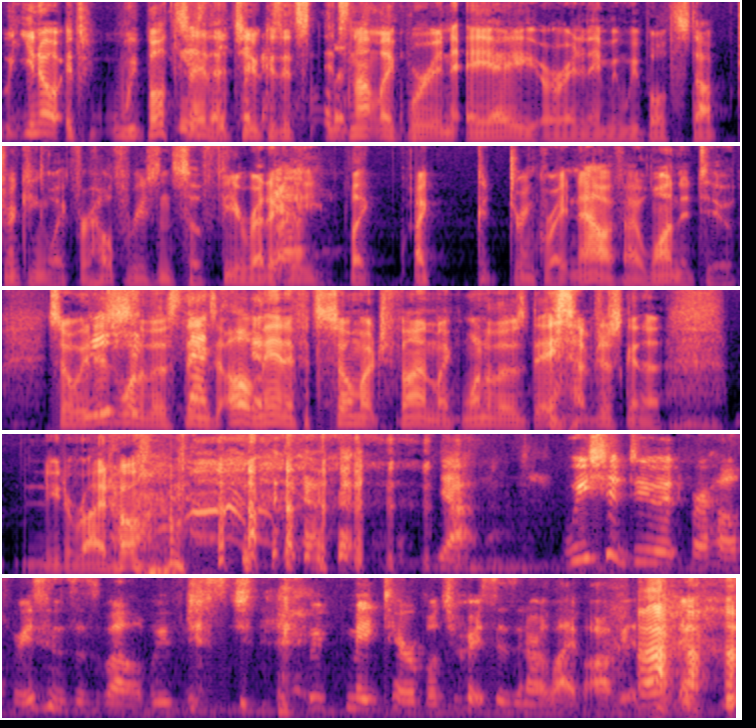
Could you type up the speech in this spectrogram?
you know, it's we both say that too because it's it's not like we're in AA or anything. I mean, we both stopped drinking like for health reasons. So theoretically, like I could drink right now if I wanted to. So it We is one of those things. Oh good. man, if it's so much fun, like one of those days, I'm just gonna need a ride home. yeah. We should do it for health reasons as well. We've just we've made terrible choices in our life, obviously. No.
